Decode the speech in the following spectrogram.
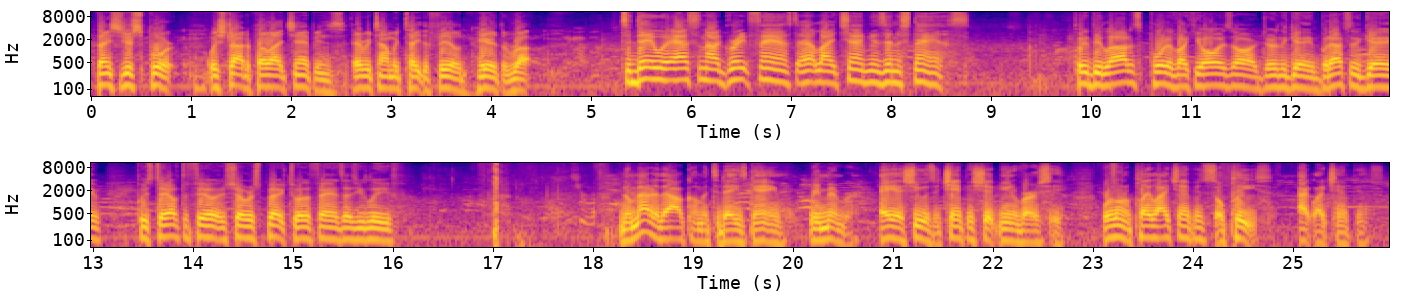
Thanks to your support, we strive to play like champions every time we take the field here at the Rock. Today we're asking our great fans to act like champions in the stands. Please be loud and supportive like you always are during the game, but after the game, please stay off the field and show respect to other fans as you leave. No matter the outcome of today's game, remember, ASU is a championship university. We're going to play like champions, so please act like champions.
